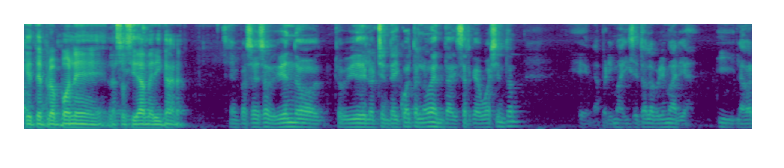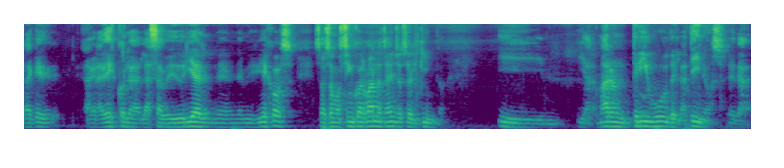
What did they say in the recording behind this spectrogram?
que te propone la sociedad americana. Sí, me pasó eso viviendo, yo viví del 84 al 90 ahí cerca de Washington, en la primaria, hice toda la primaria y la verdad que agradezco la, sabiduría de, mis viejos. Somos cinco hermanos también, yo soy el quinto. Y, armaron tribu de latinos. Era,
